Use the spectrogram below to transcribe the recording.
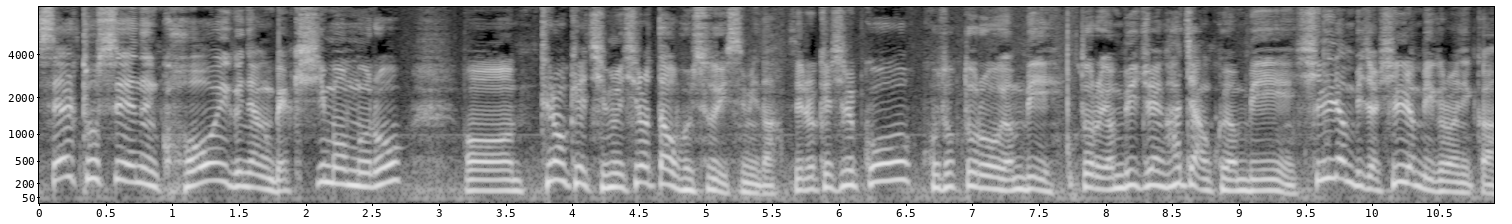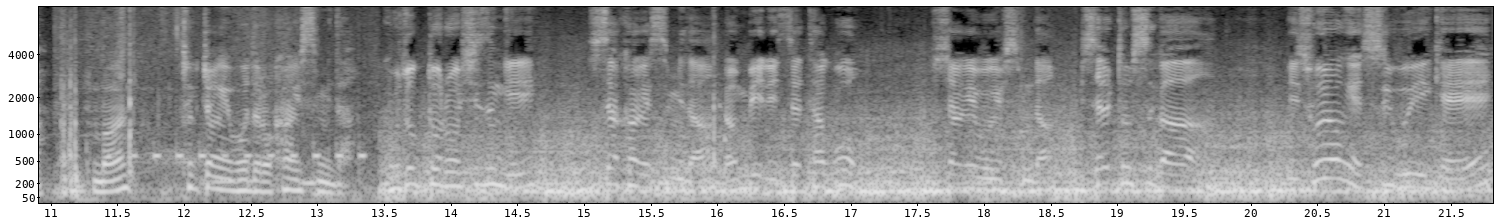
셀토스에는 거의 그냥 맥시멈으로 어, 트렁크에 짐을 실었다고 볼 수도 있습니다. 이렇게 싣고 고속도로 연비, 고속도로 연비 주행 하지 않고 연비, 실연비죠, 실연비 그러니까 한번 측정해 보도록 하겠습니다. 고속도로 시승기 시작하겠습니다. 연비 리셋하고 시작해 보겠습니다. 셀토스가 이 소형 SUV계의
